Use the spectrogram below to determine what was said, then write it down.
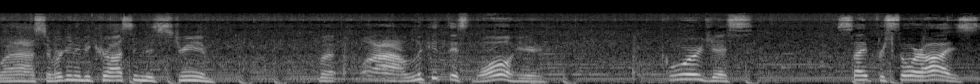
Wow, so we're gonna be crossing this stream. But wow, look at this wall here. Gorgeous. Sight for sore eyes.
